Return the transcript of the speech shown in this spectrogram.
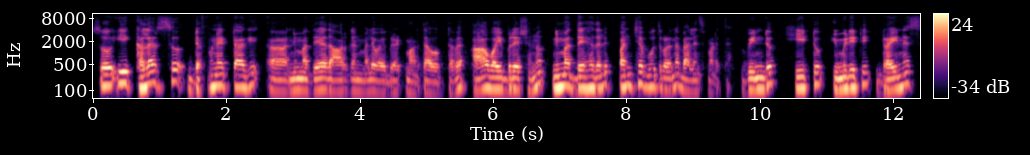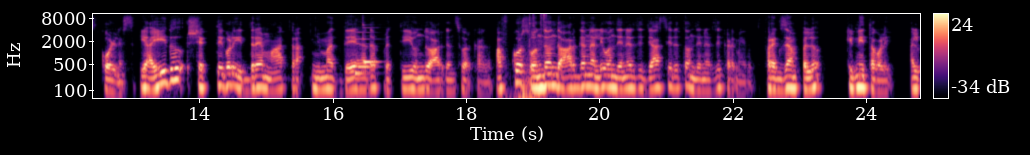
ಸೊ ಈ ಕಲರ್ಸ್ ಡೆಫಿನೆಟ್ ಆಗಿ ನಿಮ್ಮ ದೇಹದ ಆರ್ಗನ್ ಮೇಲೆ ವೈಬ್ರೇಟ್ ಮಾಡ್ತಾ ಹೋಗ್ತವೆ. ಆ ವೈಬ್ರೇಷನ್ ನಿಮ್ಮ ದೇಹದಲ್ಲಿ ಪಂಚಭೂತಗಳನ್ನ ಬ್ಯಾಲೆನ್ಸ್ ಮಾಡುತ್ತೆ. Wind heat humidity dryness coldness ಈ ಐದು ಶಕ್ತಿಗಳು ಇದ್ರೆ ಮಾತ್ರ ನಿಮ್ಮ ದೇಹದ ಪ್ರತಿಯೊಂದು ಆರ್ಗನ್ಸ್ ವರ್ಕ್ ಆಗುತ್ತೆ. ಅಫ್ಕೋರ್ಸ್ ಒಂದೊಂದು ಆರ್ಗನ್ ಅಲ್ಲಿ ಒಂದು ಎನರ್ಜಿ ಜಾಸ್ತಿ ಇರುತ್ತೆ, ಒಂದು ಎನರ್ಜಿ ಕಡಿಮೆ ಇರುತ್ತೆ. ಫಾರ್ ಎಕ್ಸಾಂಪಲ್ ಕಿಡ್ನಿ ತಗೊಳ್ಳಿ. ಅಲ್ಲಿ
